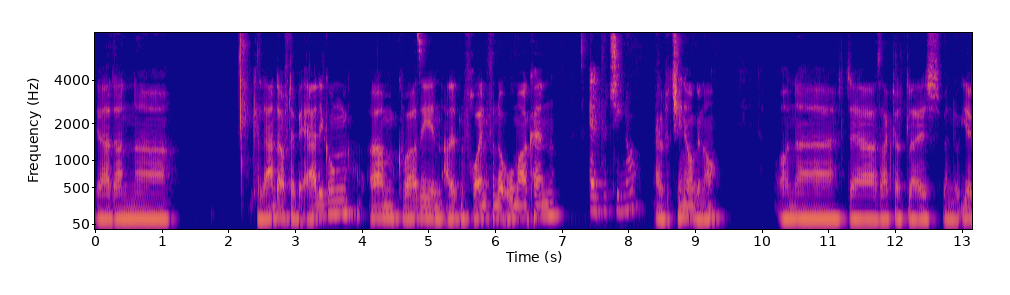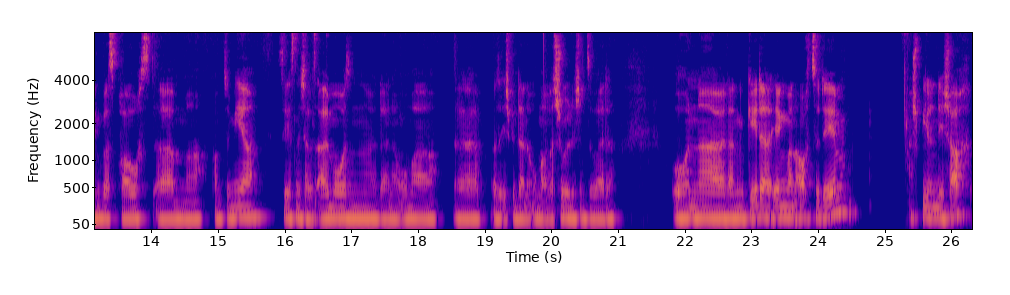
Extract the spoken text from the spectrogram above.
ja, dann lernt er auf der Beerdigung ähm, quasi einen alten Freund von der Oma kennen. El Pacino. Al Pacino, genau. Und äh, der sagt halt gleich, wenn du irgendwas brauchst, ähm, komm zu mir. Sieh es nicht als Almosen, deine Oma, äh, also ich bin deine Oma was schuldig und so weiter. Und äh, dann geht er irgendwann auch zu dem, spielen die Schach.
